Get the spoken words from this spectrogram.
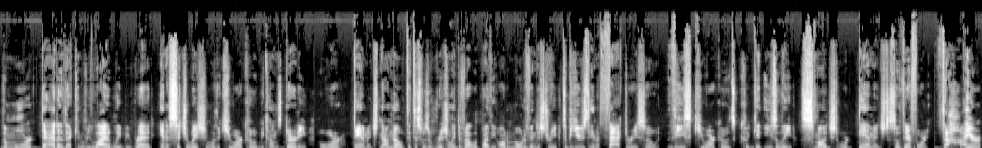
the more data that can reliably be read in a situation where the QR code becomes dirty or damaged. Now, note that this was originally developed by the automotive industry to be used in a factory, so these QR codes could get easily smudged or damaged. So, therefore, the higher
